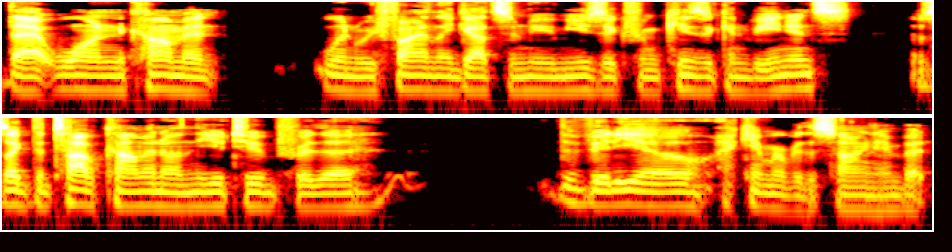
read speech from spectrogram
that one comment when we finally got some new music from Kings of Convenience. It was like the top comment on the YouTube for the the video. I can't remember the song name, but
